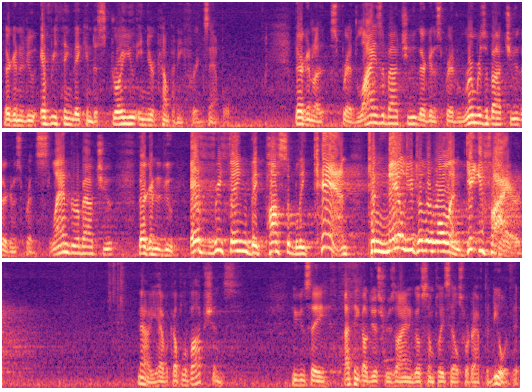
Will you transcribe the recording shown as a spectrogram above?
they're going to do everything they can destroy you in your company, for example. They're going to spread lies about you. They're going to spread rumors about you. They're going to spread slander about you. They're going to do everything they possibly can to nail you to the wall and get you fired. Now, you have a couple of options. You can say, I think I'll just resign and go someplace else where I have to deal with it.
